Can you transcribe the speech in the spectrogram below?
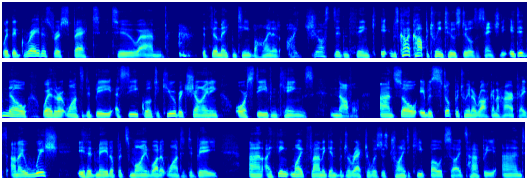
with the greatest respect to um, the filmmaking team behind it, I just didn't think it was kind of caught between two stools. Essentially, it didn't know whether it wanted to be a sequel to Kubrick's Shining or Stephen King's novel, and so it was stuck between a rock and a hard place. And I wish it had made up its mind what it wanted to be. And I think Mike Flanagan, the director, was just trying to keep both sides happy. And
